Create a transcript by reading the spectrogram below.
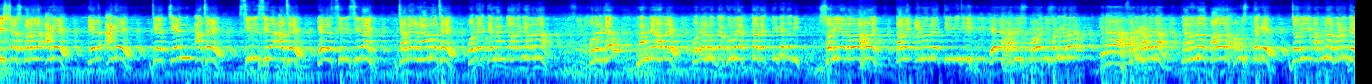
বিশ্বাস করার আগে, এর আগে যে চেন আছে, সিলসিলা আছে, এ সিলসিলায় যাদের নাম আছে, ওদেরকে মানতে হবে কি হবে না? ওদেরকে মানতে হবে। ওদের মধ্যে কোনো একটা ব্যক্তিকে যদি সরিয়ে দেওয়া হয় তাহলে ইমামে তিরমিজি এ হাদিস পড়া কি সঠিক হবে? সঠিক হবে না। কেননা পাওয়ার হাউস থেকে যদি আপনার বাড়িতে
